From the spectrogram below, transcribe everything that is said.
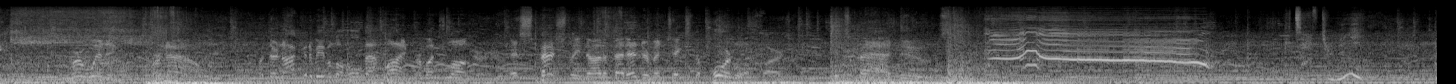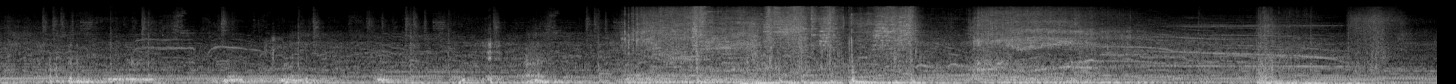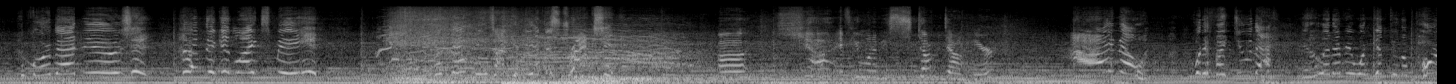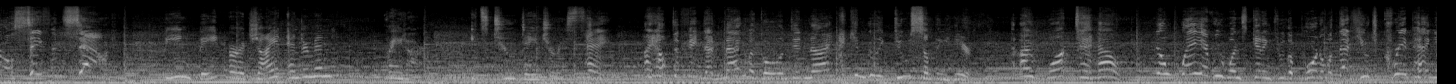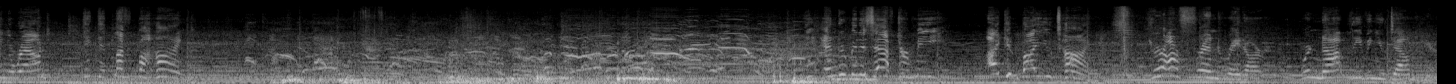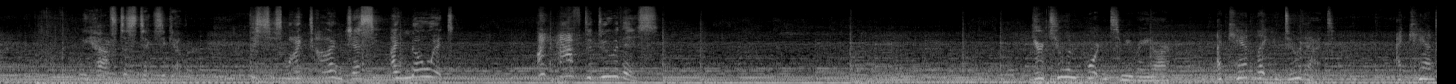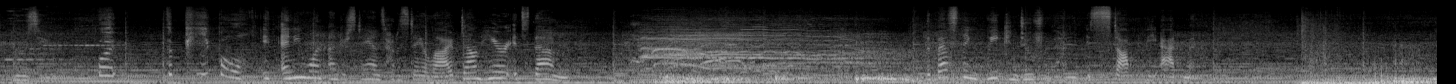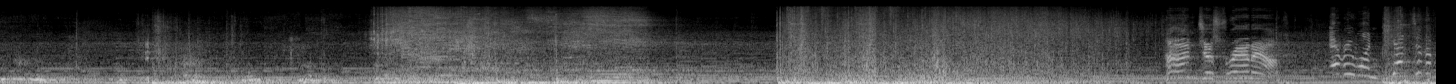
We're winning, for now. But they're not gonna be able to hold that line for much longer. Especially not if that Enderman takes the portal apart. It's bad news. Uh, yeah, if you want to be stuck down here. I know! But if I do that, it'll let everyone get through the portal safe and sound! Being bait for a giant Enderman? Radar, it's too dangerous. Hey, I helped defeat that magma golem, didn't I? I can really do something here. And I want to help. No way everyone's getting through the portal with that huge creep hanging around. They get left behind. The Enderman is after me. I can buy you time. You're our friend, Radar. We're not leaving you down here. We have to stick together. This is my time, Jesse. I know it. I have to do this. You're too important to me, Radar. I can't let you do that. I can't lose you. But the people. If anyone understands how to stay alive down here, it's them. The best thing we can do for them is stop the admin.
